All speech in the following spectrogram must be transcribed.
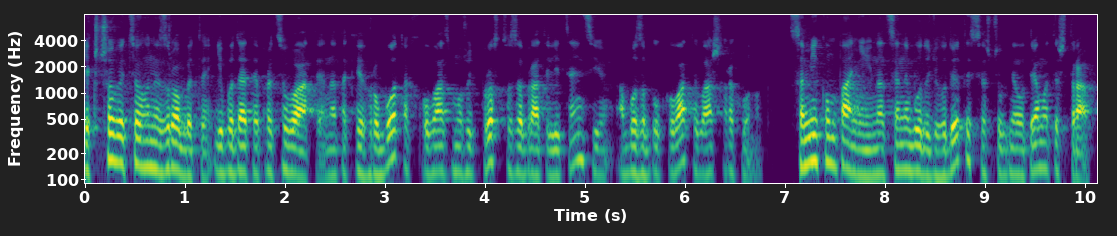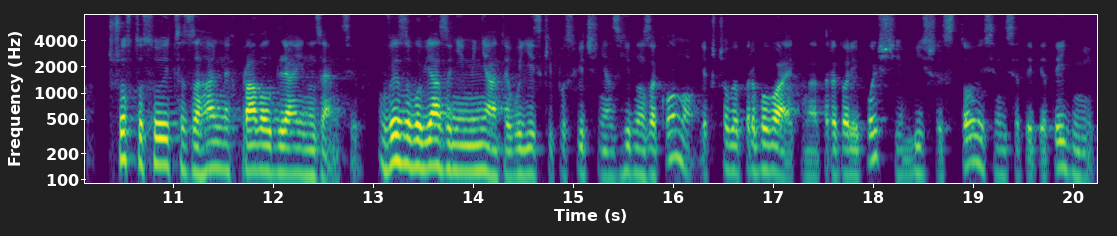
Якщо ви цього не зробите і будете працювати на таких роботах, у вас можуть просто забрати ліцензію або заблокувати ваш рахунок. Самі компанії на це не будуть годитися, щоб не отримати штрафу. Що стосується загальних правил для іноземців, ви зобов'язані міняти водійські посвідчення згідно закону, якщо ви перебуваєте на території Польщі більше 185 днів.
